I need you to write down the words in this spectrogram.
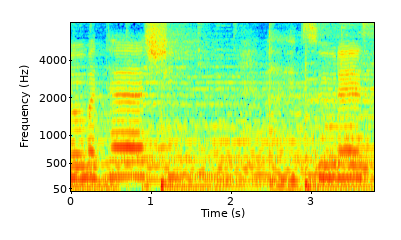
の私あつれさ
